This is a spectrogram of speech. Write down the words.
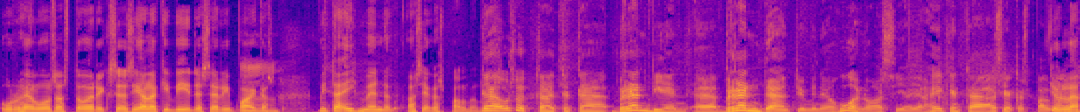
urheiluosasto on erikseen sielläkin viides eri paikassa. Mm. Mitä ihmeen asiakaspalvelu? Tämä osoittaa, että tämä brändien äh, brändääntyminen on huono asia ja heikentää asiakaspalvelua. Kyllä.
